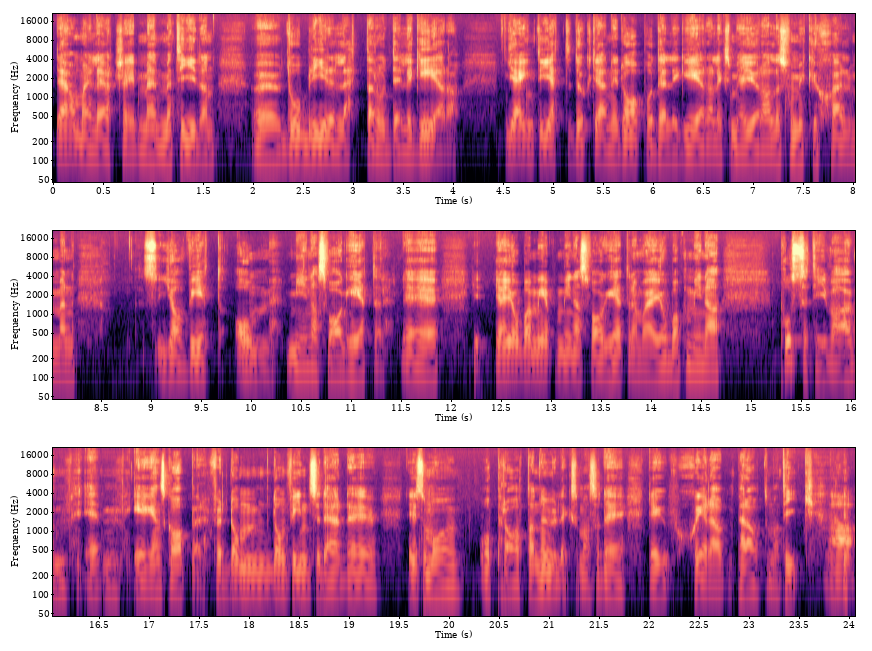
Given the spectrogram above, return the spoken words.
det har man ju lärt sig med, med tiden. Eh, då blir det lättare att delegera. Jag är inte jätteduktig än idag på att delegera, liksom. jag gör alldeles för mycket själv men jag vet om mina svagheter. Är, jag jobbar mer på mina svagheter än vad jag jobbar på mina positiva egenskaper. För de, de finns ju där. Det är, det är som att, att prata nu liksom. Alltså det, det sker per automatik. Ja.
